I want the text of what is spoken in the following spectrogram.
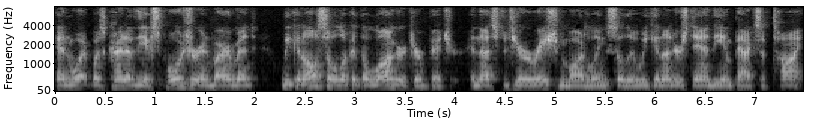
and what was kind of the exposure environment, we can also look at the longer term picture, and that's deterioration modeling so that we can understand the impacts of time.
